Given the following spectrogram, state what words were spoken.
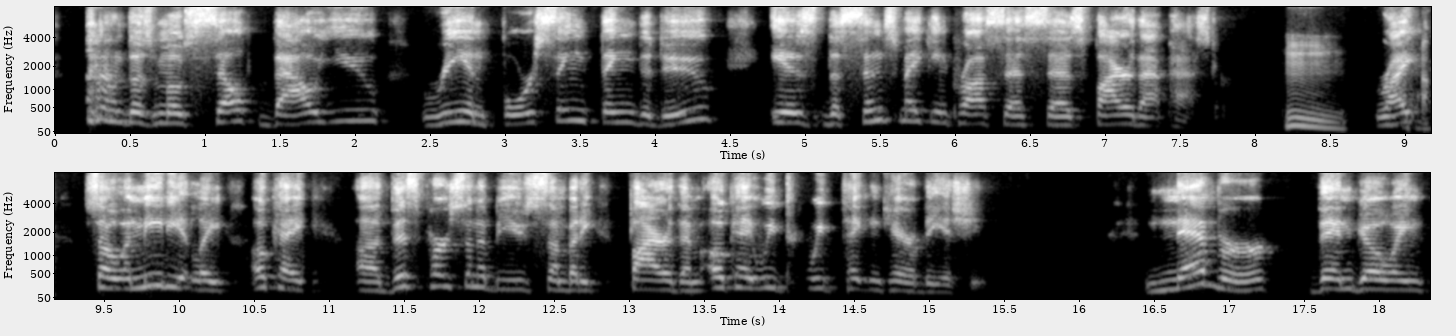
the most self value reinforcing thing to do is the sense making process says fire that pastor. Hmm. Right. Yeah. So immediately, okay, uh, this person abused somebody, fire them. Okay, we've we've taken care of the issue. Never then going,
